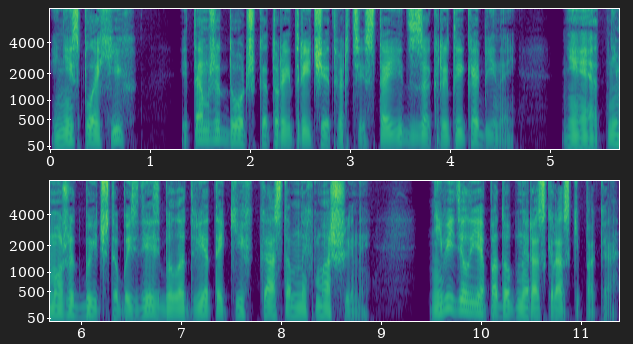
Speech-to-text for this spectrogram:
и не из плохих. И там же додж, который три четверти, стоит с закрытой кабиной. Нет, не может быть, чтобы здесь было две таких кастомных машины. Не видел я подобной раскраски пока.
